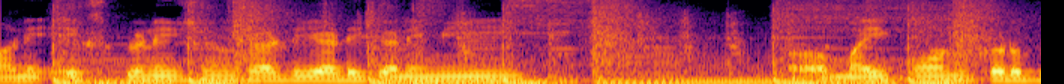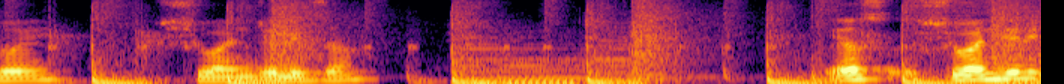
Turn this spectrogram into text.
आणि एक्सप्लेनेशनसाठी या ठिकाणी मी माईक ऑन करतोय शिवांजलीचं. यस शिवांजली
